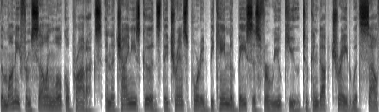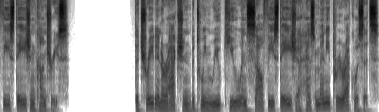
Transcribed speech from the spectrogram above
The money from selling local products and the Chinese goods they transported became the basis for Ryukyu to conduct trade with Southeast Asian countries the trade interaction between Ryukyu and Southeast Asia has many prerequisites,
